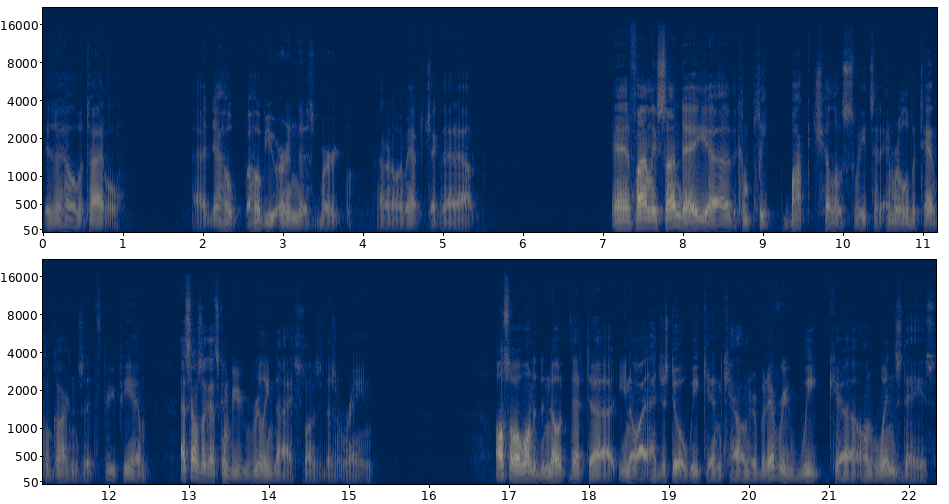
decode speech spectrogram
is a hell of a title. Uh, I hope I hope you earned this, Bert. I don't know. I may have to check that out. And finally, Sunday, uh, the complete Bach cello suites at Amarillo Botanical Gardens at 3 p.m. That sounds like that's going to be really nice as long as it doesn't rain. Also, I wanted to note that, uh, you know, I, I, just do a weekend calendar, but every week uh, on Wednesdays,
